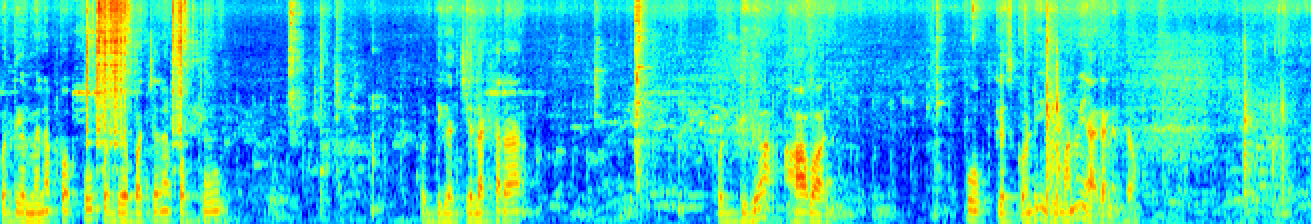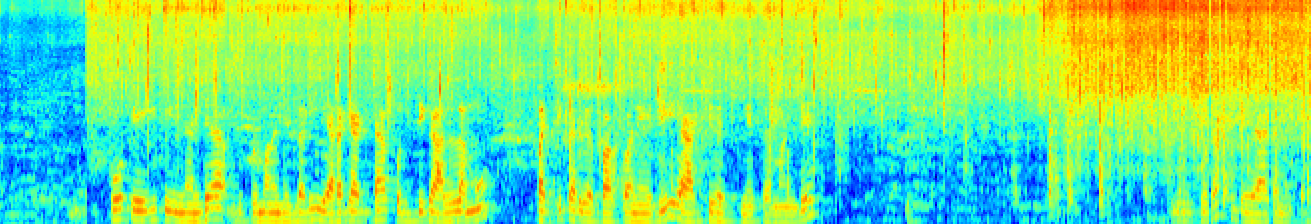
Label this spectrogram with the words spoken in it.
కొద్దిగా మినపప్పు కొద్దిగా పచ్చెనపప్పు కొద్దిగా జీలకర్ర కొద్దిగా ఆవాలు. పోపు వేసుకోండి ఇది మనం యాగనిద్దాం. పోపు వేగిపోయిందంటే ఇప్పుడు మనం దీంట్లోకి ఎర్రగడ్డ కొద్దిగా అల్లము పచ్చి కరివేపాకు అనేది యాడ్ చేసుకునేసామండి ఇది కూడా కొద్దిగా యాగనిద్దాం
